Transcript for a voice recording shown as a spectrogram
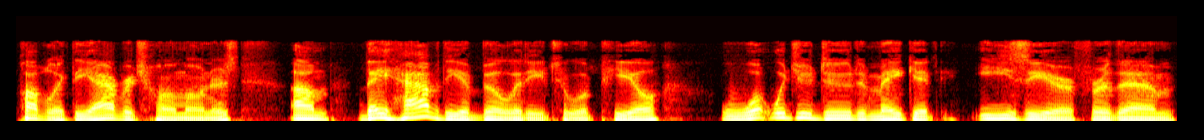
public, the average homeowners, um, they have the ability to appeal. What would you do to make it easier for them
